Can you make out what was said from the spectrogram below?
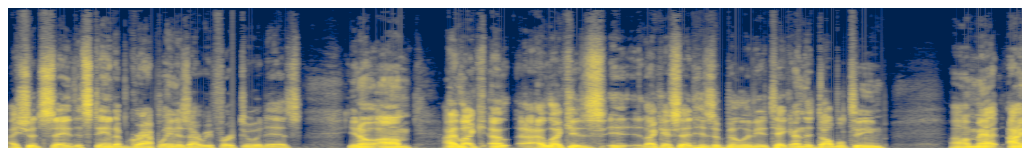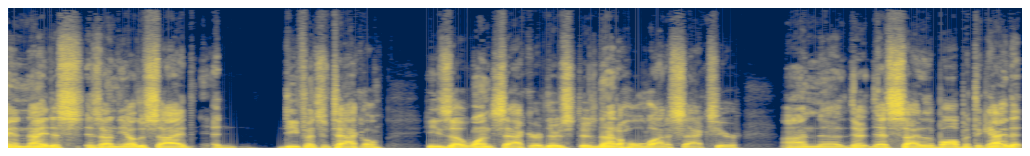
I should say the stand up grappling, as I refer to it as. You know, um, I like I, I like his, his like I said his ability to take on the double team. Uh, Matt Ioannidis is on the other side, a defensive tackle. He's a one sacker. There's there's not a whole lot of sacks here on uh, th- this side of the ball, but the guy that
